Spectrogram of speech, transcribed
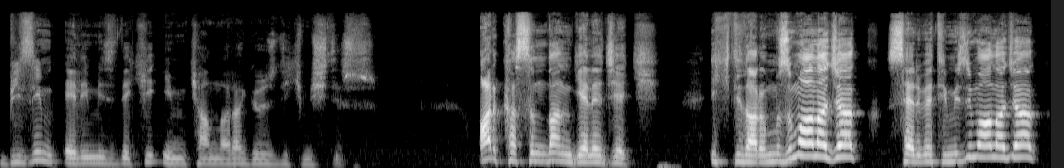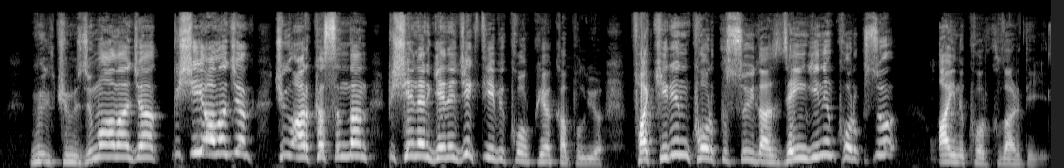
bizim elimizdeki imkanlara göz dikmiştir. Arkasından gelecek iktidarımızı mı alacak servetimizi mi alacak mülkümüzü mü alacak bir şey alacak. Çünkü arkasından bir şeyler gelecek diye bir korkuya kapılıyor. Fakirin korkusuyla zenginin korkusu aynı korkular değil.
